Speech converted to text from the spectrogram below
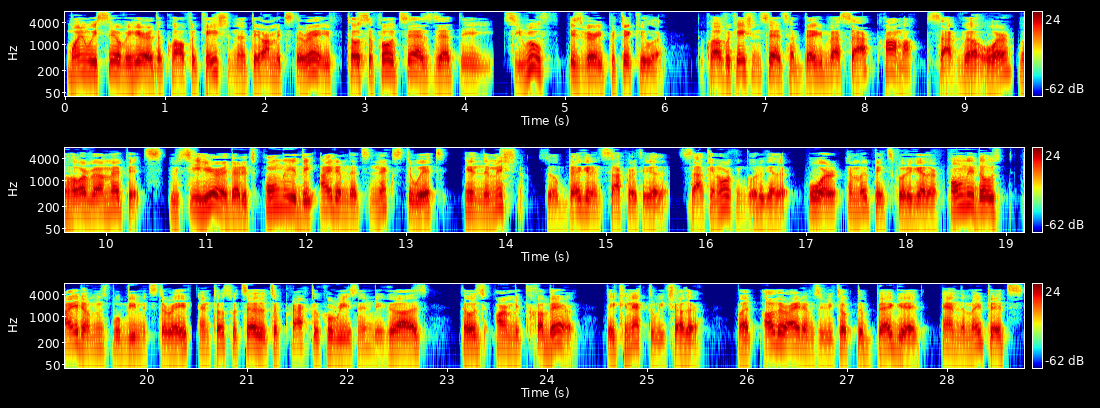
when we say over here the qualification that they are mitzdaref, Tosafot says that the tziruf is very particular. The qualification says habeged vasak, hama, sak ve'or, ve'or ve'amepitz. You see here that it's only the item that's next to it in the Mishnah. So beged and sak are together. Sak and or can go together. Or emepitz go together. Only those items will be mitzdaref, and Tosfot says it's a practical reason because those are mitchaber. They connect to each other. But other items, if you took the beged and the mepitz,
